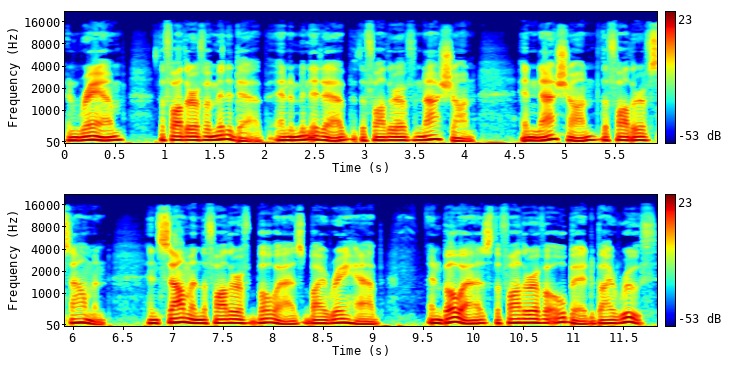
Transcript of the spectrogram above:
and Ram the father of Amminadab, and Amminadab the father of Nahshon, and Nahshon the father of Salmon, and Salmon the father of Boaz by Rahab, and Boaz the father of Obed by Ruth,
